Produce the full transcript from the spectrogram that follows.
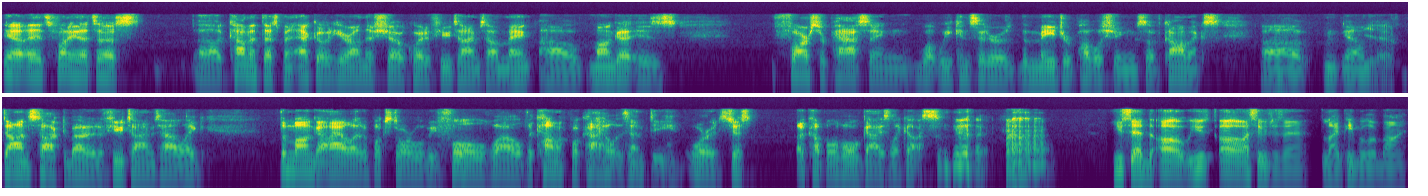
Yeah, it's funny. That's a uh, comment that's been echoed here on this show quite a few times. How man- how manga is far surpassing what we consider the major publishings of comics. Uh, you know, Yeah. Don's talked about it a few times. How like the manga aisle at a bookstore will be full while the comic book aisle is empty, or it's just a couple of old guys like us. You said, oh, you, oh, I see what you're saying. Like people are buying.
